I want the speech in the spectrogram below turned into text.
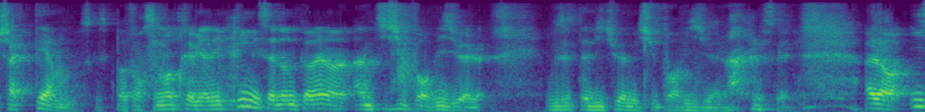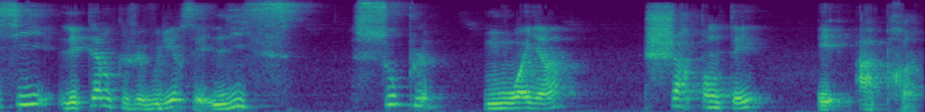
chaque terme, parce que c'est pas forcément très bien écrit, mais ça donne quand même un, petit support visuel. Vous êtes habitué à mes supports visuels, hein, je sais. Alors, ici, les termes que je vais vous lire, c'est lisse, souple, moyen, charpenté et âpre.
